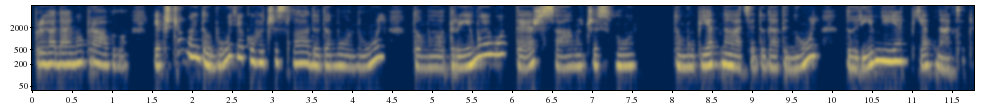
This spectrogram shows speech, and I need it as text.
Пригадаємо правило. Якщо ми до будь-якого числа додамо 0, то ми отримуємо те ж саме число. Тому 15 додати 0 дорівнює 15.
